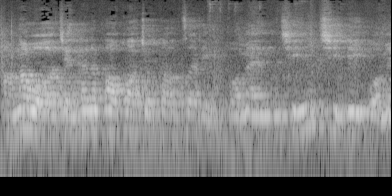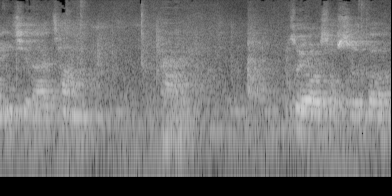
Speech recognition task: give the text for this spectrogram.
好，那我简单的报告就到这里。我们请起立，我们一起来唱最后一首诗歌，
